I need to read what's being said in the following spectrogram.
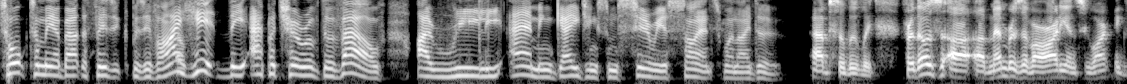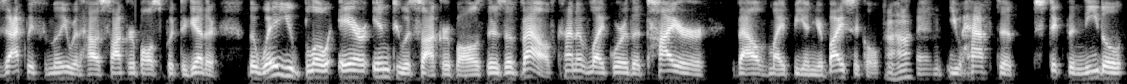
talk to me about the physics because if I hit the aperture of the valve, I really am engaging some serious science when I do. Absolutely. For those uh, uh, members of our audience who aren't exactly familiar with how a soccer ball is put together, the way you blow air into a soccer ball is there's a valve, kind of like where the tire valve might be in your bicycle. Uh-huh. And you have to stick the needle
